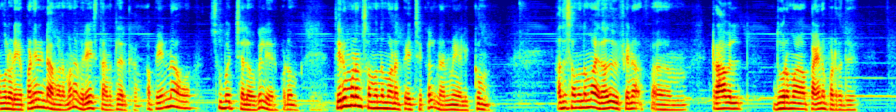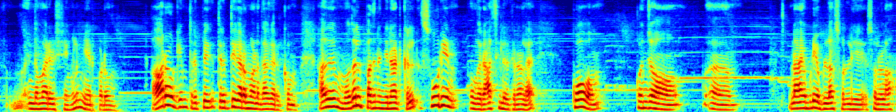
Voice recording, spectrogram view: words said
உங்களுடைய பன்னிரெண்டாம் இடமான விரயஸ்தானத்தில் இருக்காங்க. அப்போ என்ன ஆகும்? சுப செலவுகள் ஏற்படும். திருமணம் சம்பந்தமான பேச்சுக்கள் நன்மை அளிக்கும். அது சம்மந்தமாக ஏதாவது ஃபினா ட்ராவல் தூரமாக பயணப்படுறது இந்த மாதிரி விஷயங்களும் ஏற்படும். ஆரோக்கியம் திருப்தி திருப்திகரமானதாக இருக்கும். அது முதல் பதினஞ்சு நாட்கள் சூரியன் உங்கள் ராசியில் இருக்கிறனால கோபம் கொஞ்சம் நான் எப்படி அப்படிலாம் சொல்லி சொல்லலாம்.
